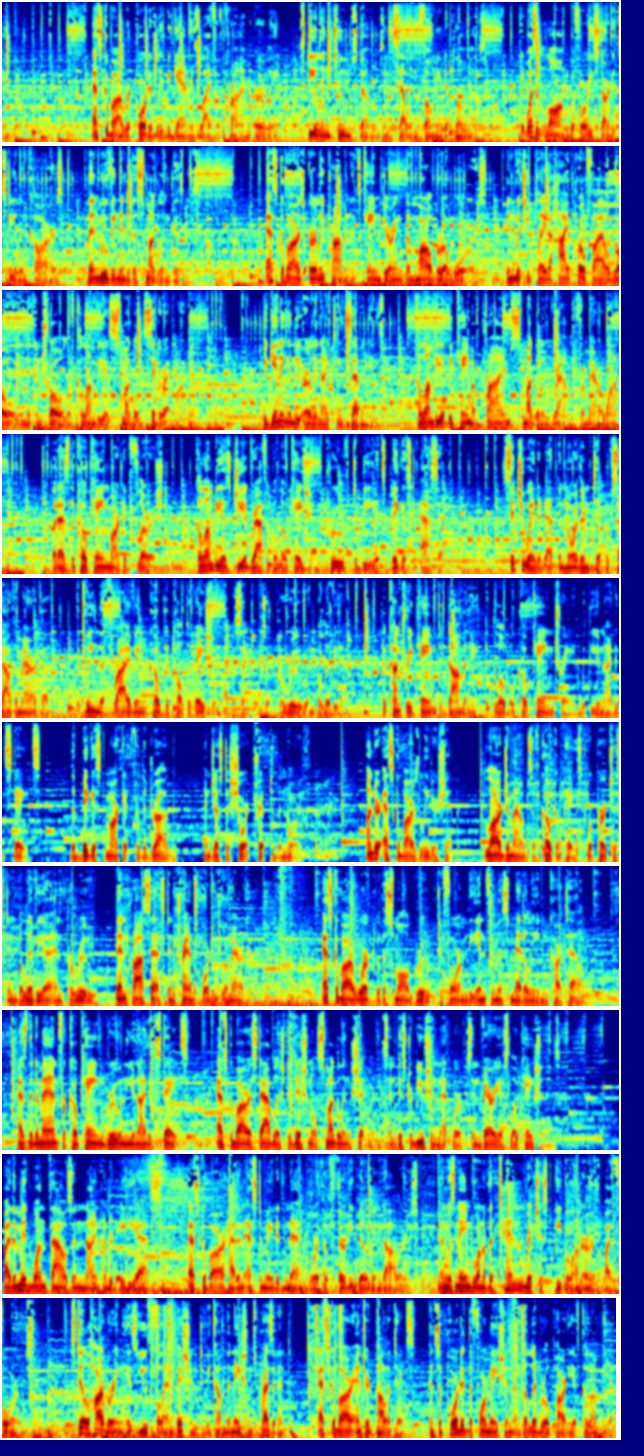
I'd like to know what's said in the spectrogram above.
Escobar reportedly began his life of crime early, stealing tombstones and selling phony diplomas. It wasn't long before he started stealing cars, then moving into the smuggling business. Escobar's early prominence came during the Marlboro Wars, in which he played a high-profile role in the control of Colombia's smuggled cigarette market. Beginning in the early 1970s, Colombia became a prime smuggling ground for marijuana. But as the cocaine market flourished, Colombia's geographical location proved to be its biggest asset. Situated at the northern tip of South America, between the thriving coca cultivation epicenters of Peru and Bolivia, the country came to dominate the global cocaine trade with the United States, the biggest market for the drug, and just a short trip to the north. Under Escobar's leadership, Large amounts of coca paste were purchased in Bolivia and Peru, then processed and transported to America. Escobar worked with a small group to form the infamous Medellin cartel. As the demand for cocaine grew in the United States, Escobar established additional smuggling shipments and distribution networks in various locations. By the mid-1980s, Escobar had an estimated net worth of $30 billion and was named one of the 10 richest people on Earth by Forbes. Still harboring his youthful ambition to become the nation's president, Escobar entered politics and supported the formation of the Liberal Party of Colombia.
